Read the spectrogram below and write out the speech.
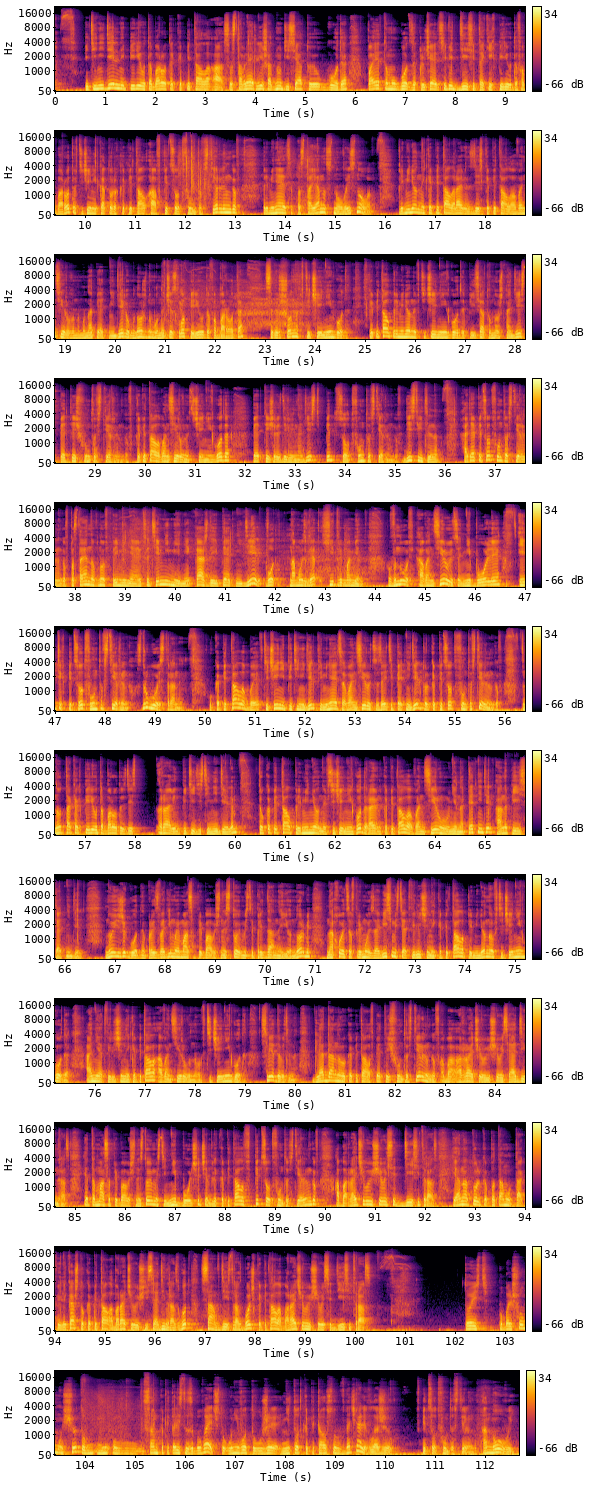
Пятинедельный период оборота капитала А составляет лишь одну десятую года, поэтому год заключает в себе 10 таких периодов оборота, в течение которых капитал А в 500 фунтов стерлингов применяется постоянно снова и снова. Примененный капитал равен здесь капиталу, авансированному на 5 недель, умноженному на число периодов оборота, совершенных в течение года. Капитал, примененный в течение года, 50 умножить на 10, 5000 фунтов стерлингов. Капитал, авансированный в течение года, 5000 разделили на 10, 500 фунтов стерлингов. Действительно, хотя 500 фунтов стерлингов постоянно вновь применяются, тем не менее, каждые 5 недель, вот, на мой взгляд, хитрый момент, вновь авансируется не более этих 500 фунтов стерлингов. С другой стороны, у капитала Б в течение 5 недель применяется, авансируется за эти 5 недель только 500 фунтов стерлингов. Но так как период оборота здесь равен 50 неделям, то капитал, примененный в течение года, равен капиталу, авансируемому не на 5 недель, а на 50 недель. Но ежегодно производимая масса прибавочной стоимости при данной ее норме находится в прямой зависимости от величины капитала, примененного в течение года, а не от величины капитала, авансированного в течение года. Следовательно, для данного капитала в 5000 фунтов стерлингов, оборачивающегося один раз, эта масса прибавочной стоимости не больше, чем для капитала в 500 фунтов стерлингов, оборачивающегося оборачивающегося 10 раз. И она только потому так велика, что капитал, оборачивающийся один раз в год, сам в 10 раз больше капитала, оборачивающегося 10 раз. То есть, по большому счету, сам капиталист забывает, что у него-то уже не тот капитал, что он вначале вложил в 500 фунтов стерлингов, а новый.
